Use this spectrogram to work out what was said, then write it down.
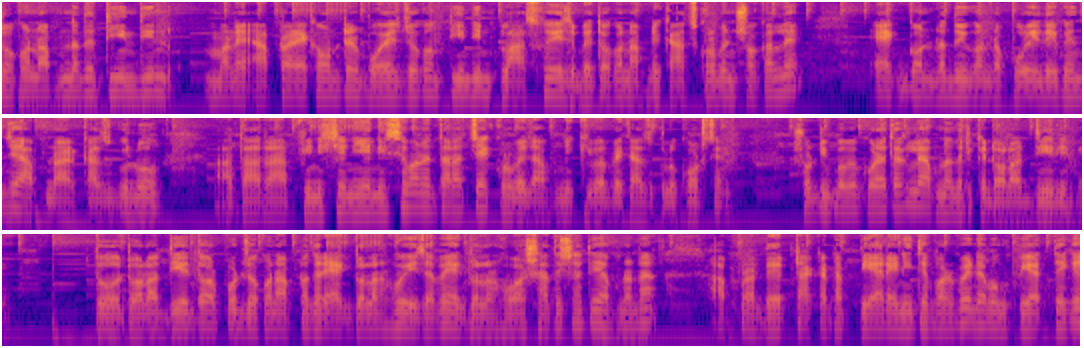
যখন আপনাদের তিন দিন মানে আপনার অ্যাকাউন্টের বয়স যখন তিন দিন প্লাস হয়ে যাবে, তখন আপনি কাজ করবেন সকালে, এক ঘণ্টা, দুই ঘণ্টা পরেই দেখবেন যে আপনার কাজগুলো তারা ফিনিশে নিয়ে নিছে মানে তারা চেক করবে যে আপনি কীভাবে কাজগুলো করছেন। সঠিকভাবে করে থাকলে আপনাদেরকে ডলার দিয়ে দিবে। তো ডলার দিয়ে দেওয়ার পর যখন আপনাদের এক ডলার হয়ে যাবে, এক ডলার হওয়ার সাথে সাথে আপনারা আপনাদের টাকাটা পেয়ারে নিতে পারবেন এবং পেয়ার থেকে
